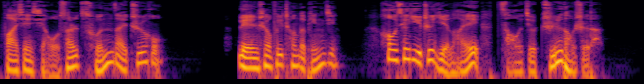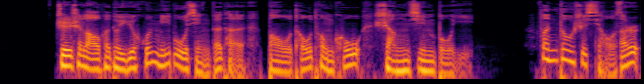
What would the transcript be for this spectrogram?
发现小三儿存在之后，脸上非常的平静，好像一直以来早就知道似的。只是老婆对于昏迷不醒的他抱头痛哭，伤心不已。反倒是小三儿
